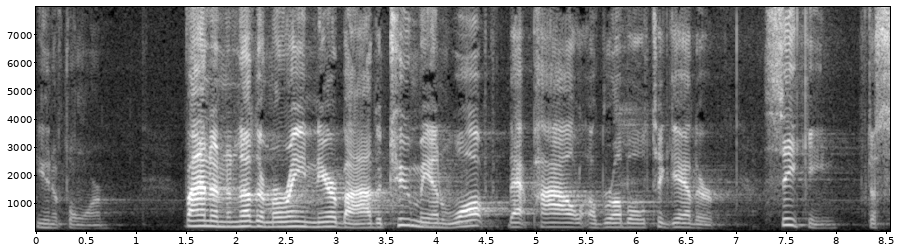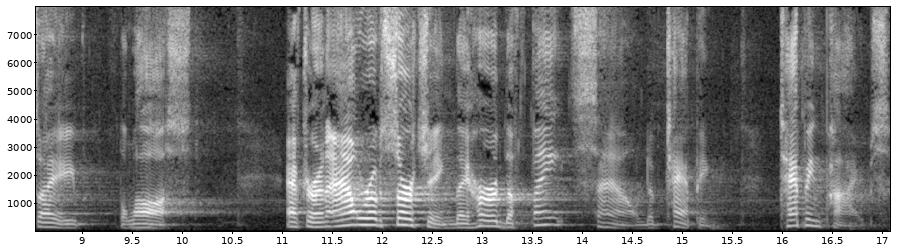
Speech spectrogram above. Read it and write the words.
uniform. Finding another Marine nearby, the two men walked that pile of rubble together, seeking to save the lost. After an hour of searching, they heard the faint sound of tapping, tapping pipes,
